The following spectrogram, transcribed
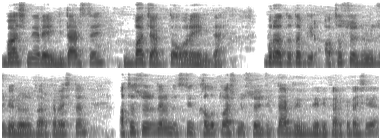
Baş nereye giderse bacak da oraya gider. Burada da bir atasözümüzü görüyoruz arkadaşlar. Atasözlerimiz için kalıplaşmış sözcükler dedik arkadaşlar.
